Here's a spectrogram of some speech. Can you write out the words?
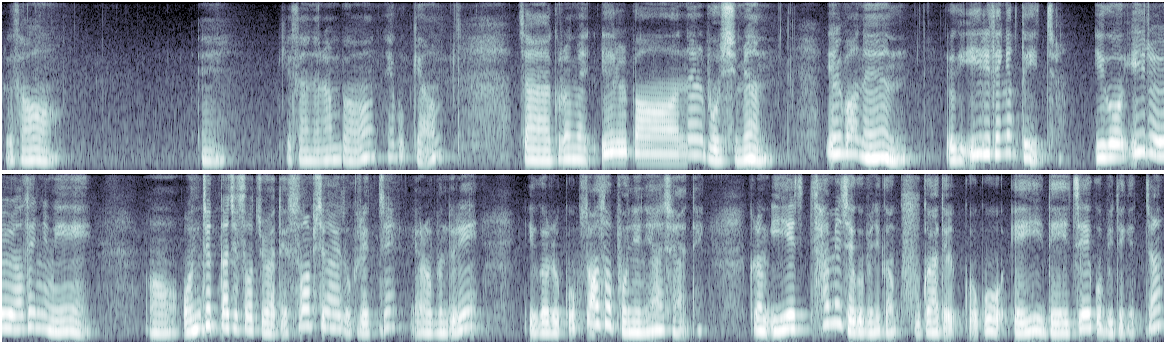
그래서 예, 계산을 한번 해볼게요. 자, 그러면 1번을 보시면 1번은 여기 1이 생략돼 있죠. 이거 1을 선생님이 어, 언제까지 써줘야 돼? 수업 시간에도 그랬지? 여러분들이 이거를 꼭 써서 본인이 하셔야 돼. 그럼 2의 3의 제곱이니까 9가 될 거고 a 4제곱이 되겠죠?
